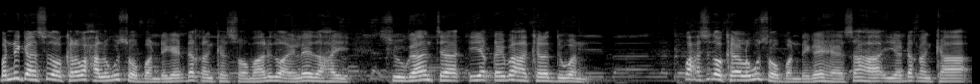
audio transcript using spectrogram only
Bandhiggan sidoo kale waxaa lagu soo bandhigay dhaqanka soomaalidu ay leedahay suugaanta iyo qeybaha kala duwan. Waxaa sidoo kale lagu soo bandhigay heesaha iyo dhaqanka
